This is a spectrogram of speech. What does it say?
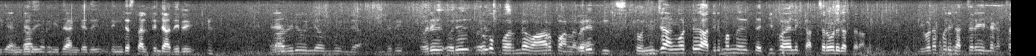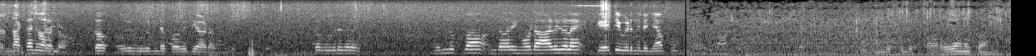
ഇത് എന്റേത് ഇത് എന്റേത് ഇതിന്റെ സ്ഥലത്തിന്റെ അതിര്. അതിരുമില്ല ഒന്നുമില്ല ഒരു ഒരു ഒരു വാർപ്പാണല്ലോ ഒരു തുഞ്ച അങ്ങോട്ട് അതിരുമെന്ന് തെറ്റിപ്പോയാൽ കച്ചറോട് കച്ചറ ഇവിടെ ഇപ്പൊ ഒരു കച്ചറയില്ല കച്ചറ ഉണ്ടാക്കാനും ആണല്ലോ ഒക്കെ ഒരു വീടിന്റെ പകുതി അവിടെ ഉണ്ട് ഒക്കെ വീടുകൾ ഇന്നിപ്പോ എന്താ പറയുക ഇങ്ങോട്ട് ആളുകളെ കയറ്റി വിടുന്നില്ല. ഞാൻ ഫുഡ് കുടുംബത്തിന്റെ പറയാണ് കാണുന്നത്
